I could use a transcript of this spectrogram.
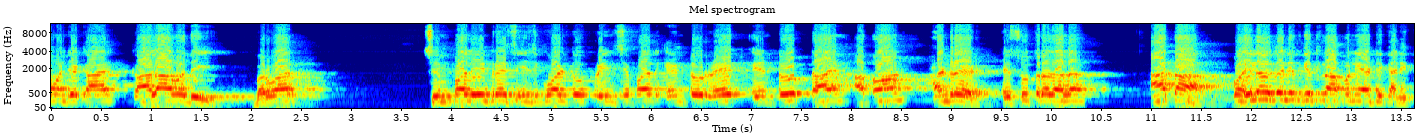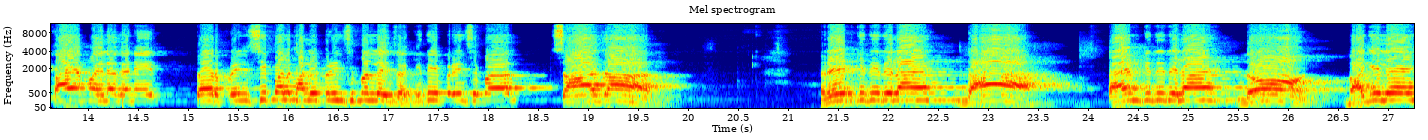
म्हणजे काय? कालावधी. बरोबर? Simple interest is equal to principal into rate into time upon hundred हे सूत्र झालं. आता पहिलं गणित घेतलं आपण या ठिकाणी. काय पहिलं गणित? तर प्रिन्सिपल खाली प्रिन्सिपल लिहायचं. किती प्रिन्सिपल सहा हजार. रेट किती दिलाय? दहा. टाइम किती दिलाय? दोन. भागिले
